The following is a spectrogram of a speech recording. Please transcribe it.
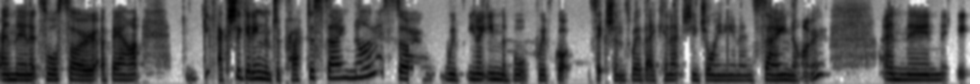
and then it's also about actually getting them to practice saying no. So we've, you know, in the book we've got sections where they can actually join in and say no. And then it,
